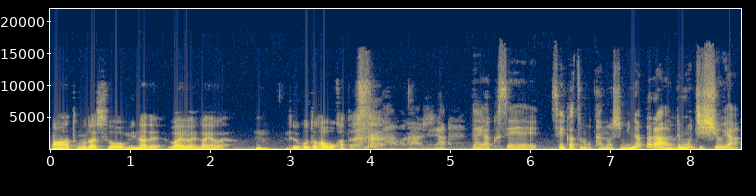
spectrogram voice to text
まあ、友達とみんなでワイワイガヤガヤということが多かったですね。大学生生活も楽しみながら、はい、でも実習や、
